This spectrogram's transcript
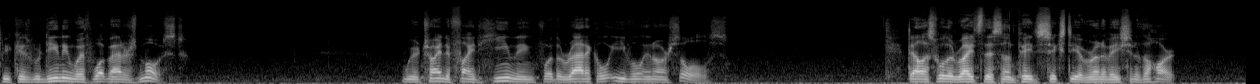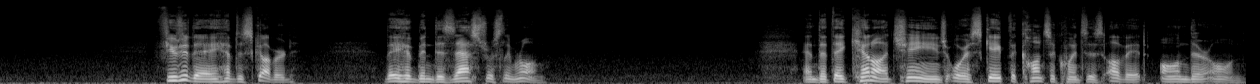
Because we're dealing with what matters most. We're trying to find healing for the radical evil in our souls. Dallas Willard writes this on page 60 of Renovation of the Heart. Few today have discovered they have been disastrously wrong and that they cannot change or escape the consequences of it on their own.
